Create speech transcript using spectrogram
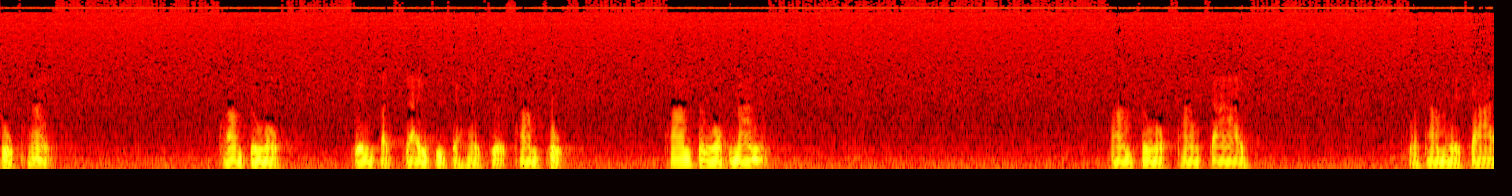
สุขให้ ความสงบเป็นปัจจัยที่จะให้เกิดความสุข ความสงบนั้น ความสงบทางกาย ก็ทำให้กาย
